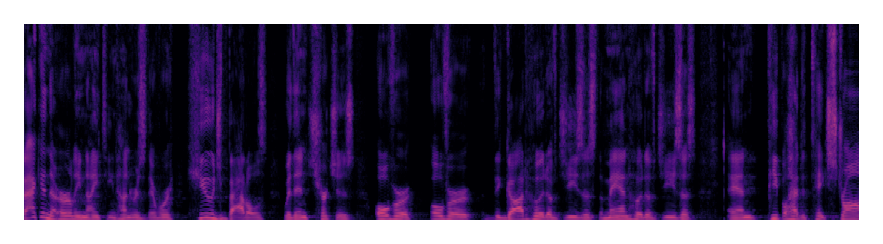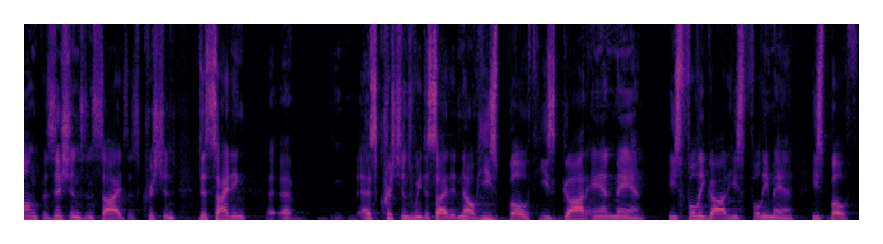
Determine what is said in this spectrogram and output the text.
Back in the early 1900s, there were huge battles within churches over, over the godhood of Jesus, the manhood of Jesus, and people had to take strong positions and sides as Christians, deciding. Uh, uh as Christians, we decided no, he's both. He's God and man. He's fully God, he's fully man. He's both.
